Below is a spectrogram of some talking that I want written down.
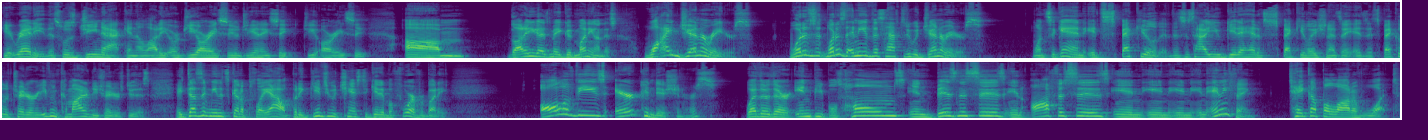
Get ready. This was GNAC and a lot of or GRAC or GNAC, GRAC. Um, a lot of you guys made good money on this. Why generators? What is it? What does any of this have to do with generators? Once again, it's speculative. This is how you get ahead of speculation as a, as a speculative trader, or even commodity traders do this. It doesn't mean it's going to play out, but it gives you a chance to get in before everybody. All of these air conditioners, whether they're in people's homes, in businesses, in offices, in, in, in, in anything, take up a lot of what?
